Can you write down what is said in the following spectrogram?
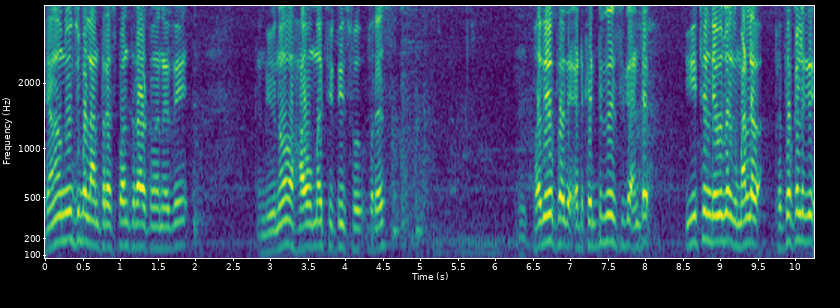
జనం నుంచి మళ్ళీ అంత రెస్పాన్స్ రావటం అనేది and you know how much it is for us పదే పదే అంటే కంటిన్యూస్గా అంటే ఈచ్ అండ్ ఎవరికి మళ్ళీ ప్రతి ఒక్కరికి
